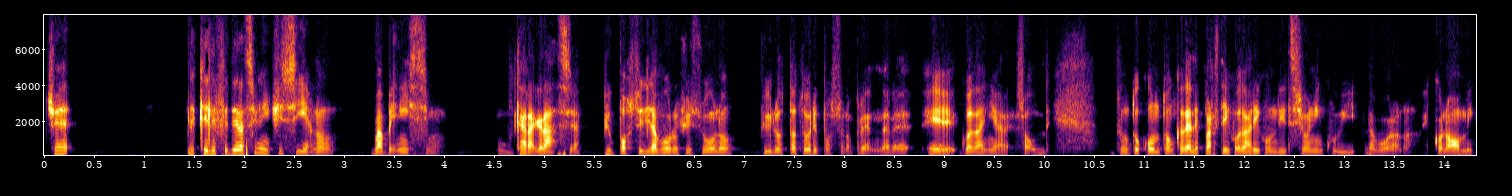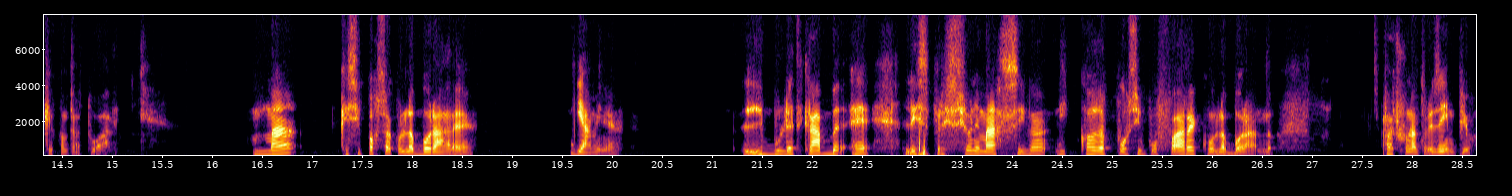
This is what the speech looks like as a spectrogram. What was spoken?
cioè che le federazioni ci siano va benissimo. Cara grazia, più posti di lavoro ci sono, più i lottatori possono prendere e guadagnare soldi. Tenuto conto anche delle particolari condizioni in cui lavorano, economiche e contrattuali. Ma che si possa collaborare diamine, il Bullet Club è l'espressione massima di cosa può, si può fare collaborando. Faccio un altro esempio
